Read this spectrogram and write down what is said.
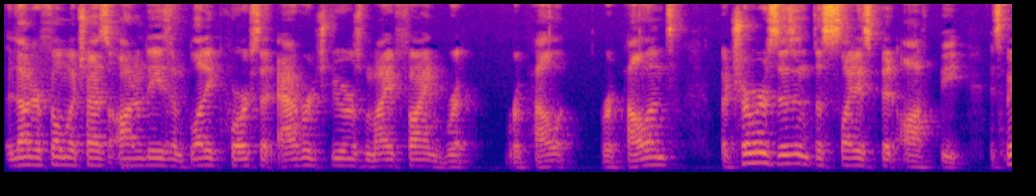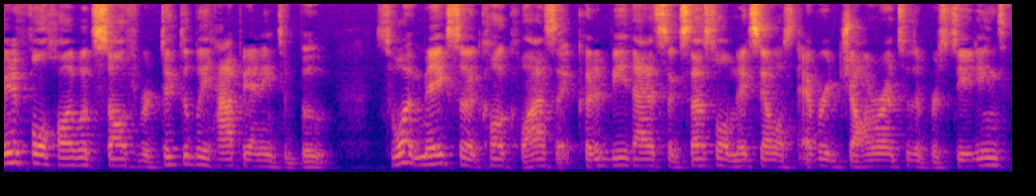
another film which has oddities and bloody quirks that average viewers might find re- repel- repellent, but Tremors isn't the slightest bit offbeat. It's made a full Hollywood style with predictably happy ending to boot. So what makes it a cult classic? Could it be that it's successful mixing almost every genre into the proceedings,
